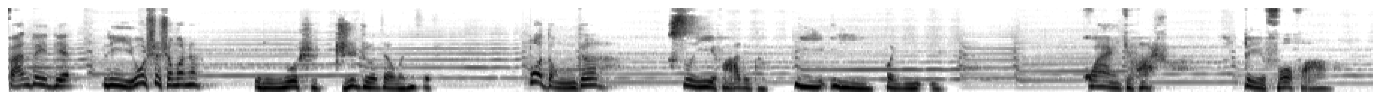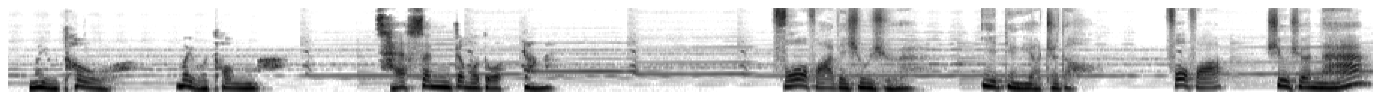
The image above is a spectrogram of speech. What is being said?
反对的理由是什么呢？理由是执着在文字上，不懂得四义法里头一义不一义。换一句话说，对佛法没有透啊，没有通啊，才生这么多障碍。佛法的修学一定要知道，佛法修学难。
